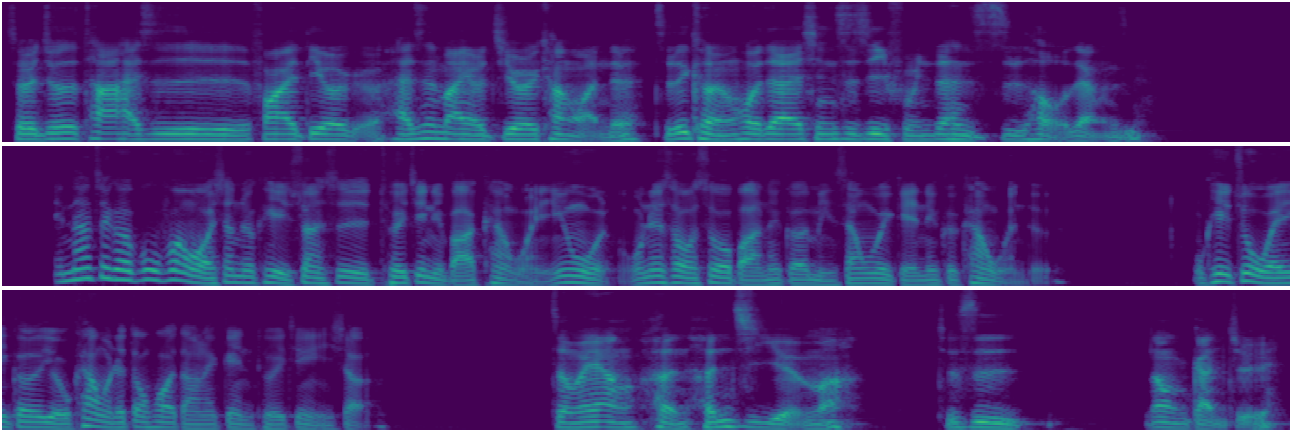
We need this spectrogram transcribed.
所以就是它还是放在第二个，还是蛮有机会看完的，只是可能会在《新世纪福音战士》之后这样子。诶、欸，那这个部分我好像就可以算是推荐你把它看完，因为我我那时候是我把那个闵上尉给那个看完的，我可以作为一个有看完的动画党来给你推荐一下。怎么样？很很几元吗？就是那种感觉。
